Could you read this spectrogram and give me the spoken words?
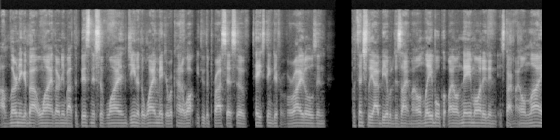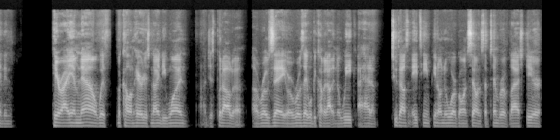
I'm learning about wine, learning about the business of wine. Gina, the winemaker, would kind of walk me through the process of tasting different varietals and potentially I'd be able to design my own label, put my own name on it and, and start my own line. And here I am now with McCollum Heritage 91. I just put out a, a rosé or a rosé will be coming out in a week. I had a 2018 Pinot Noir go on sale in September of last year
